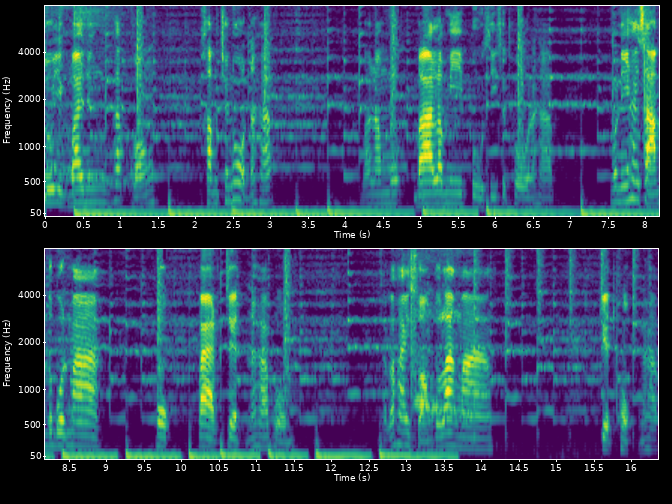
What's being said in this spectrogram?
ดูอีกใบหนึ่งครับของคำชะโนดนะครับ บารมุบารมีปู่ศรีสุโธนะครับ วันนี้ให้ 3ตัวบนมา 6 8 7 นะครับผม แล้วก็ให้ 2 ตัวล่างมา 7 6 นะครับ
